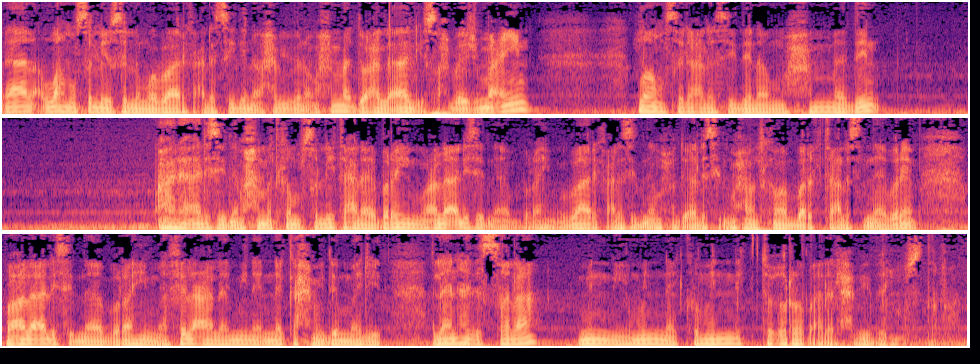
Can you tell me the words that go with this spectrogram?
الآن اللهم صل وسلم وبارك على سيدنا وحبيبنا محمد وعلى آله وصحبه أجمعين اللهم صل على سيدنا محمد وعلى آل سيدنا محمد كما صليت على إبراهيم وعلى آل سيدنا إبراهيم وبارك على سيدنا محمد وعلى سيدنا محمد كما باركت على سيدنا إبراهيم وعلى آل سيدنا إبراهيم في العالمين إنك حميد مجيد. الآن هذه الصلاة مني ومنك ومنك تعرض على الحبيب المصطفى.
